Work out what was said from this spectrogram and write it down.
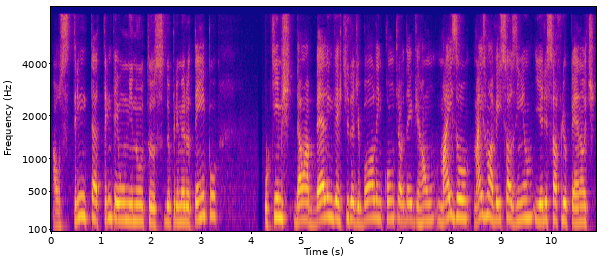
Aos 30, 31 minutos do primeiro tempo, o Kimmich dá uma bela invertida de bola, encontra o David Raum mais, mais uma vez sozinho e ele sofre o pênalti.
